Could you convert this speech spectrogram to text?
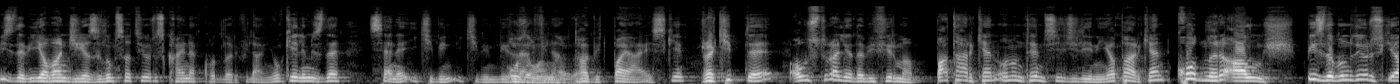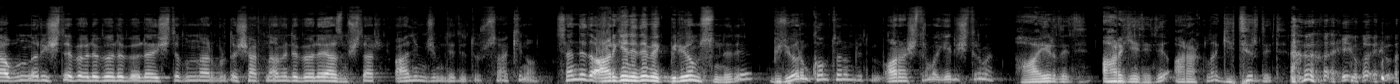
Biz de bir yabancı yazılım satıyoruz. Kaynak kodları falan yok elimizde. Sene 2000 2001'ler falan. Tabii bayağı eski. Rakip de Avustralya'da bir firma batarken onun temsilciliğini yaparken kodları almış. Biz de bunu diyoruz ki ya bunlar işte böyle böyle böyle işte bunlar burada şartnamede böyle yazmışlar. Alimcim dedi dur sakin ol. Sen dedi arge ne demek biliyor musun dedi. Biliyorum komutanım dedim. Araştırma geliştirme. Hayır dedi. Arge dedi arakla getir dedi. eyvah eyvah.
